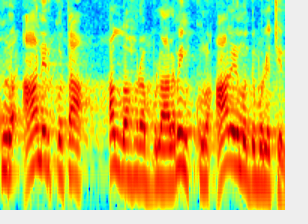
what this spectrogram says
কুরআনের কথা। আল্লাহ রাব্বুল আলমিন কুরআনের মধ্যে বলেছেন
